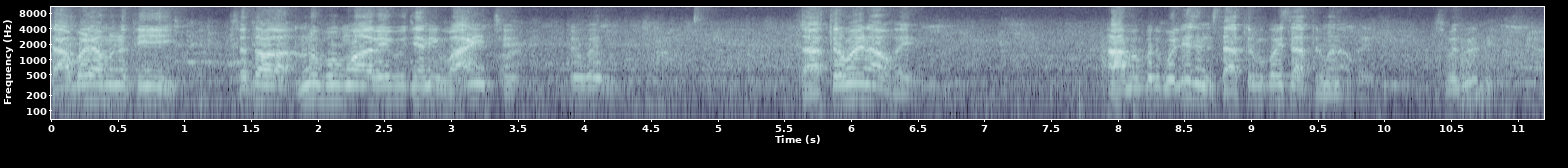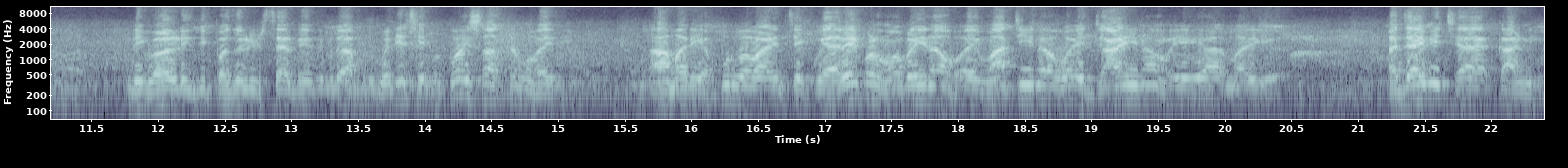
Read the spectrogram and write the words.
સાંભળ્યામાં નથી. છતાં અનુભવમાં આવે એવું જેની વાણી છે તો શાસ્ત્રમાં ના હોય. હા અમે બધું બોલીએ છીએ ને શાસ્ત્રમાં કોઈ શાસ્ત્રમાં ના હોય. સમજ નથી the world is the puzzle itself એ બધું આપણે બોલીએ છીએ કોઈ શાસ્ત્રમાં હોય નહીં. આ અમારી અપૂર્વ વાણી છે ક્યારેય પણ હોંભળી ના હોય વાંચી ના હોય જાણી ના હોય એ અમારી અજાયબી છે આ કાળની.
